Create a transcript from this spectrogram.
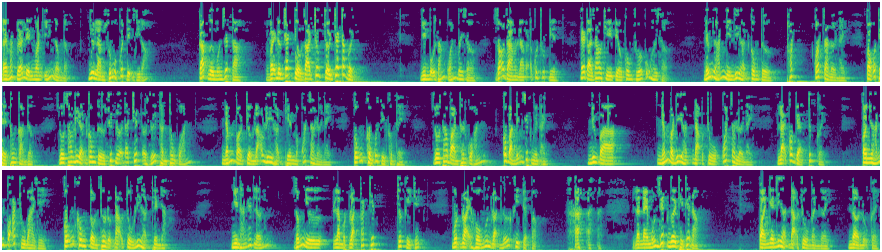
Đài mắt lóe lên ngoan ý nồng đậm, Như làm xuống một quyết định gì đó. Các người muốn giết ta? Vậy đừng trách tiểu gia trước trời trách các người. Nhìn bộ dáng quán bây giờ, Rõ ràng là đã có chút điên ngay cả giao trì tiểu công chúa cũng hơi sợ. Nếu như hắn nhìn Ly Hận công tử Thoát, quát ra lời này Còn có thể thông cảm được. Dù sao Ly Hận công tử suýt nữa đã chết ở dưới thần thông quán Nhắm vào trường lão Ly Hận Thiên mà quát ra lời này, Cũng không có gì không thể. Dù sao bản thân của hắn Có bản lĩnh giết Nguyên Anh. Nhưng mà Nhắm vào Ly Hận đạo chủ quát ra lời này Lại có vẻ tức cười. Còn như hắn có át chủ bài gì, Cũng không tổn thương được đạo chủ Ly Hận Thiên nhạc Nhìn hắn hét lớn Giống như là một loại phát thiết trước khi chết, Một loại hồ ngôn loạn ngữ khi tuyệt vọng. Lần này muốn giết ngươi thì thế nào? Quả nhiên Lý Hận đạo chủ ngần người, Nở nụ cười.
